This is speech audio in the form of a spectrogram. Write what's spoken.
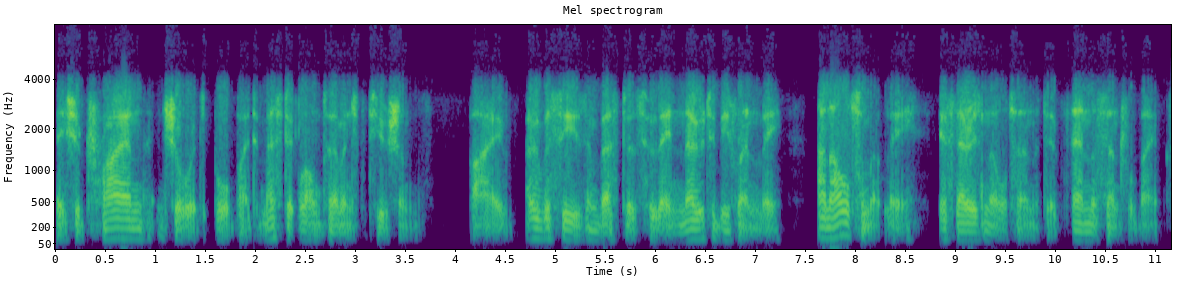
they should try and ensure it's bought by domestic long term institutions, by overseas investors who they know to be friendly, and ultimately, if there is no alternative, then the central banks.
